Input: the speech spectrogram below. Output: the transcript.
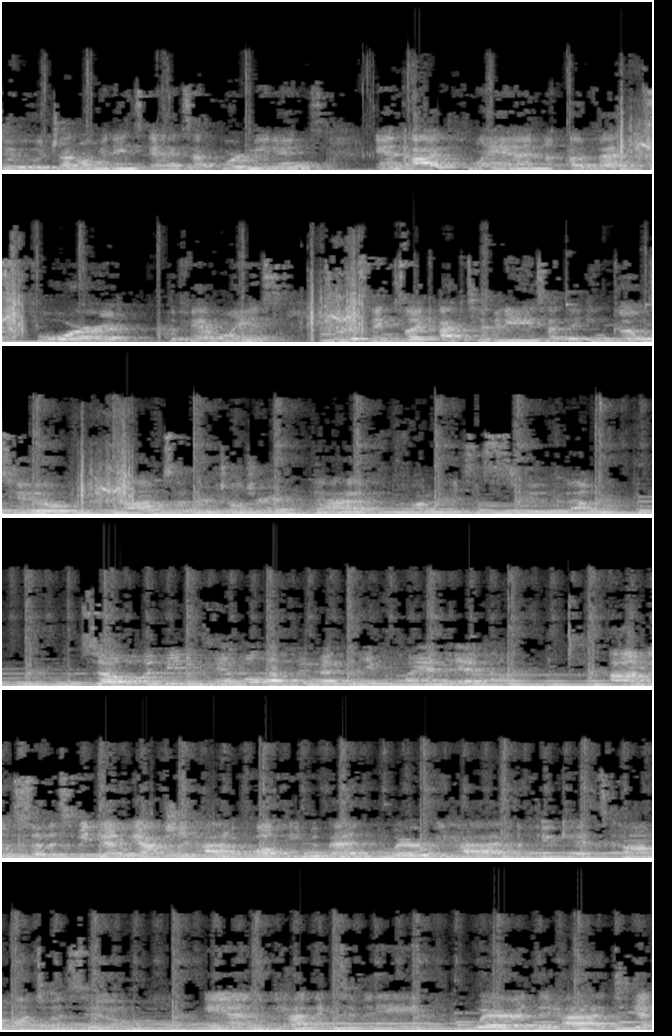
to general meetings and exec board meetings, and I plan events for the families. So things like activities that they can go to, um, so that their children have fun places to go. So what would be an example had to get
